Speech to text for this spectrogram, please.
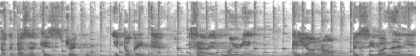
Lo que pasa es que es chueco, hipócrita. Sabe muy bien que yo no persigo a nadie.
